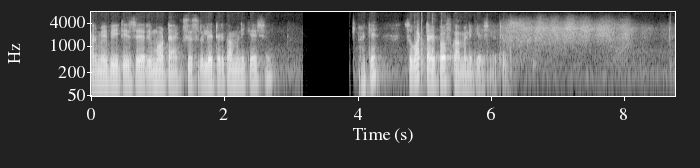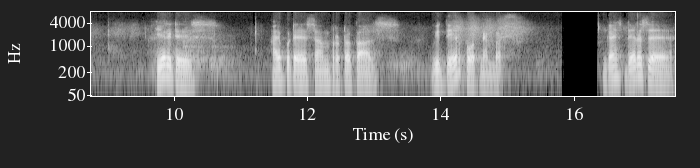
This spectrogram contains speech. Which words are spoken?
or maybe it is a remote access related communication. Okay, so what type of communication it is? Here it is. I put a, some protocols with their port numbers. Guys, there is a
